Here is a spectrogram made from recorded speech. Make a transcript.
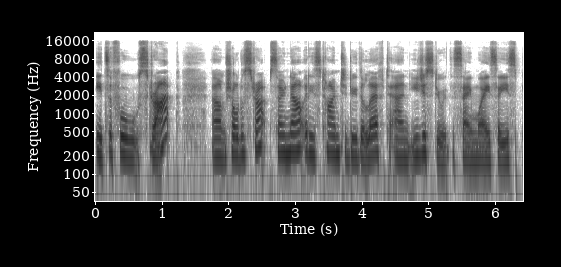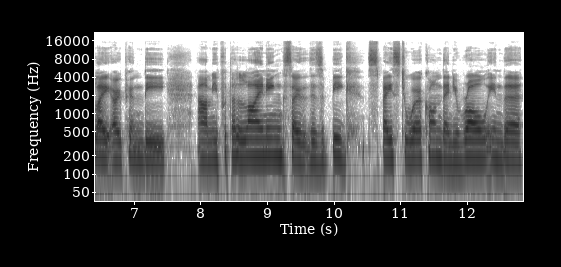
It's a full strap. Um, shoulder strap. So now it is time to do the left, and you just do it the same way. So you splay open the um, you put the lining so that there's a big space to work on. Then you roll in the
